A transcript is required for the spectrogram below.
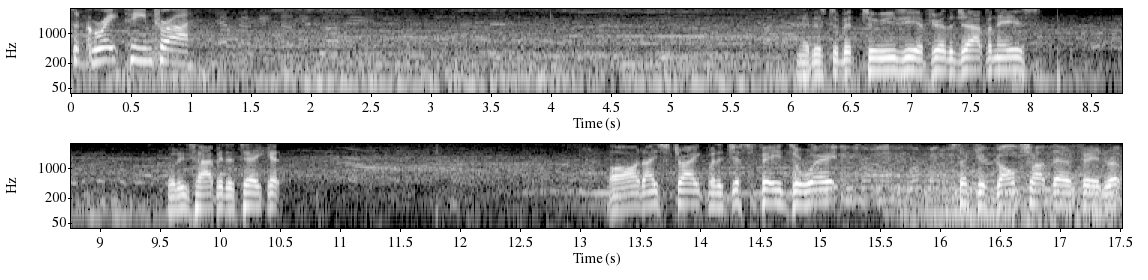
It was a great team try. Yeah, just a bit too easy if you're the Japanese. But he's happy to take it. Oh, nice strike, but it just fades away. Looks like your golf shot there, Phaedra.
